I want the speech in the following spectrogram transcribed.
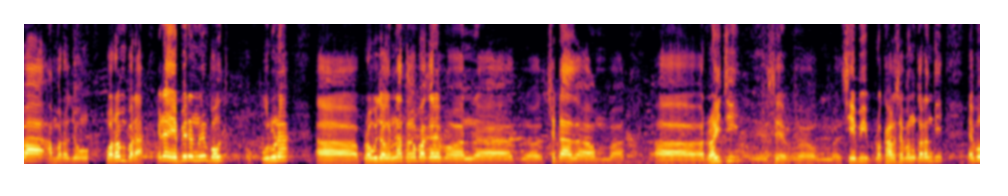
ବା ଆମର ଯେଉଁ ପରମ୍ପରା ଏଇଟା ଏବେର ନୁହେଁ ବହୁତ ପୁରୁଣା। ପ୍ରଭୁ ଜଗନ୍ନାଥଙ୍କ ପାଖରେ ସେଟା ରହିଛି। ସେ ସିଏ ବି ପଖାଳ ସେବନ କରନ୍ତି ଏବଂ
